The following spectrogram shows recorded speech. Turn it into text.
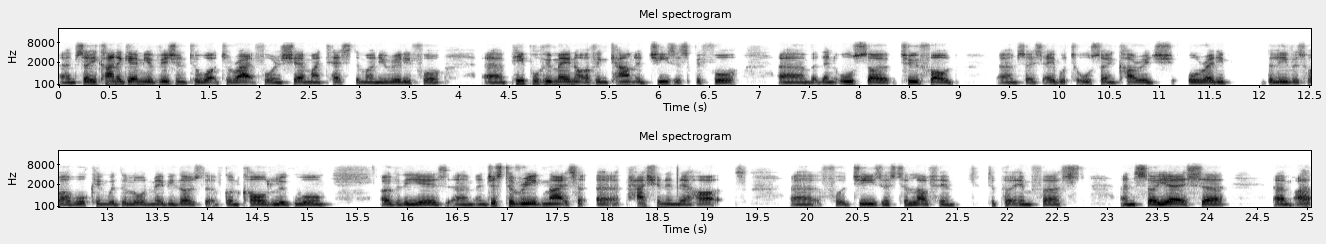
Um, so he kind of gave me a vision to what to write for and share my testimony, really for uh, people who may not have encountered Jesus before, um, but then also twofold. Um, so it's able to also encourage already believers who are walking with the Lord, maybe those that have gone cold, lukewarm over the years, um, and just to reignite a, a passion in their hearts uh, for Jesus, to love Him, to put Him first. And so, yeah, it's, uh, um, I,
